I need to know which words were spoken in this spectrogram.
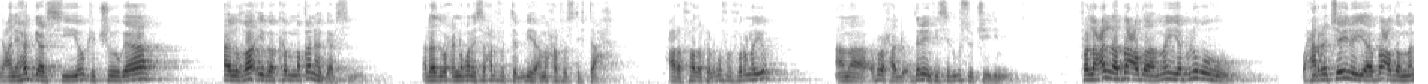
yacni ha gaadhsiiyo ka joogaa alghaa'iba ka maqan ha gaadhsiiyo. Alaadu waxay noqonaysaa xarfu tanbiih ama xarfu istiftaax. Xaraf hadalka lagu furfuranayo ama ruuxa dareenkiisa lagu soo jeedinayo falacalla bacda man yabluguhu waxaan rajaynayaa bacda man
